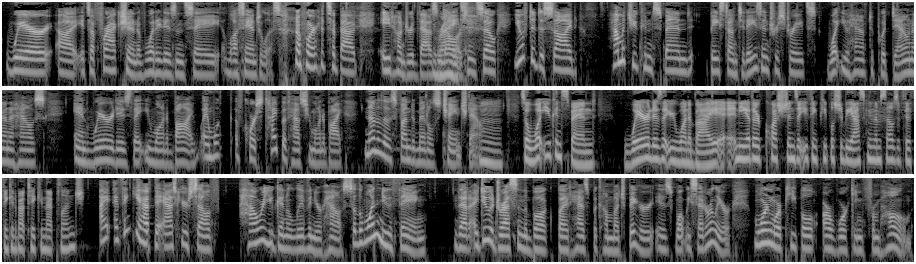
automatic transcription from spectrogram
where uh, it's a fraction of what it is in, say, Los Angeles, where it's about $800,000. Right. And so you have to decide how much you can spend based on today's interest rates, what you have to put down on a house, and where it is that you want to buy, and what, of course, type of house you want to buy. None of those fundamentals change now. Mm. So, what you can spend, where it is that you want to buy. Any other questions that you think people should be asking themselves if they're thinking about taking that plunge? I, I think you have to ask yourself, how are you going to live in your house? So, the one new thing that I do address in the book, but has become much bigger, is what we said earlier. More and more people are working from home.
